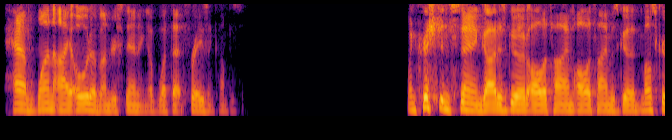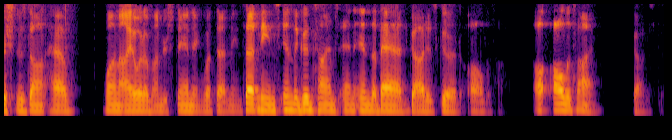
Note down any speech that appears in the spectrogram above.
have one iota of understanding of what that phrase encompasses. When Christians sing, God is good all the time, all the time is good, most Christians don't have one iota of understanding what that means. That means in the good times and in the bad, God is good all the time. All, all the time, God is good.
